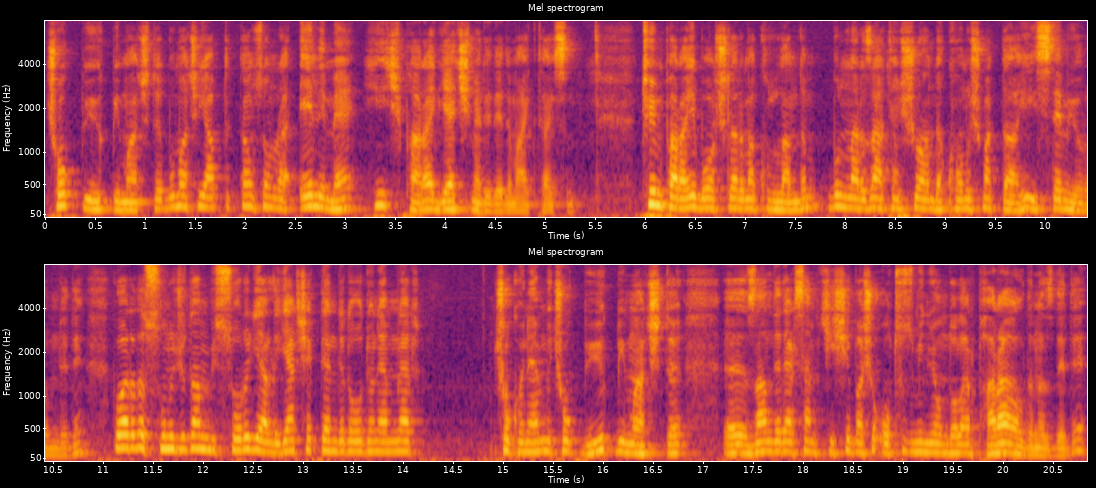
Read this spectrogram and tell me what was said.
Çok büyük bir maçtı. Bu maçı yaptıktan sonra elime hiç para geçmedi dedi Mike Tyson. Tüm parayı borçlarıma kullandım. Bunları zaten şu anda konuşmak dahi istemiyorum dedi. Bu arada sunucudan bir soru geldi. Gerçekten de o dönemler çok önemli, çok büyük bir maçtı. E, zannedersem kişi başı 30 milyon dolar para aldınız dedi.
